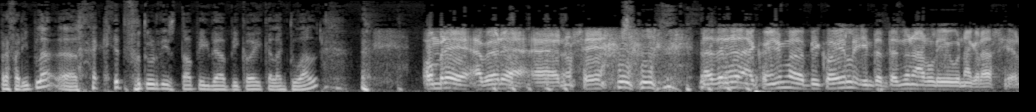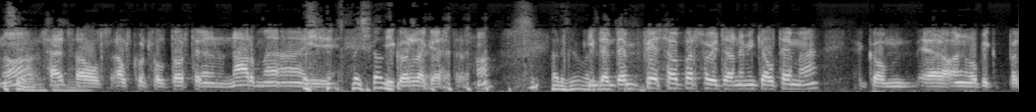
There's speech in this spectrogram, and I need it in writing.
preferible uh, aquest futur distòpic de Picoil que l'actual? Hombre, a veure, eh, no sé, nosaltres a mínim a Picoil intentem donar-li una gràcia, no? Sí, Saps? sí. Els, els consultors tenen una arma i, això i coses d'aquestes, no? Per això, per Intentem fer això per suavitzar una mica el tema, com eh, en el, per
